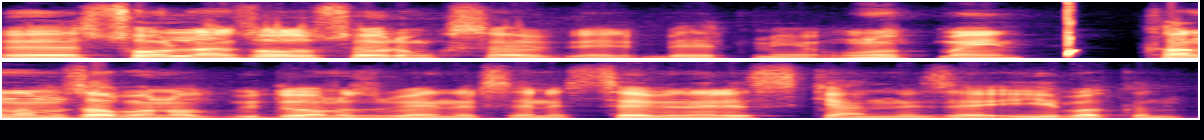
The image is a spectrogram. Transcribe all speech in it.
E, sorularınız olursa yorum kısmına belirtmeyi unutmayın. Kanalımıza abone olup videomuzu beğenirseniz seviniriz. Kendinize iyi bakın.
